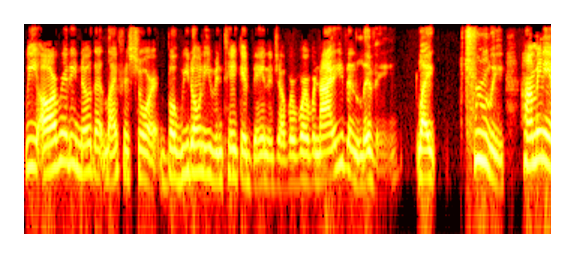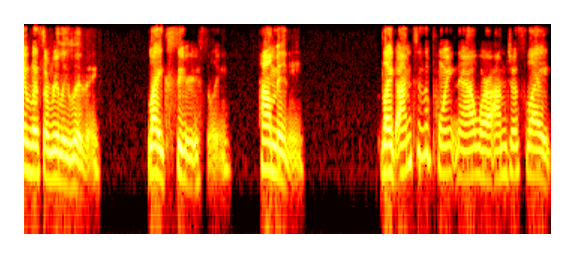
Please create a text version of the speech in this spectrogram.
We already know that life is short, but we don't even take advantage of it, where we're not even living. Like, truly, how many of us are really living? Like, seriously, how many? Like, I'm to the point now where I'm just like,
